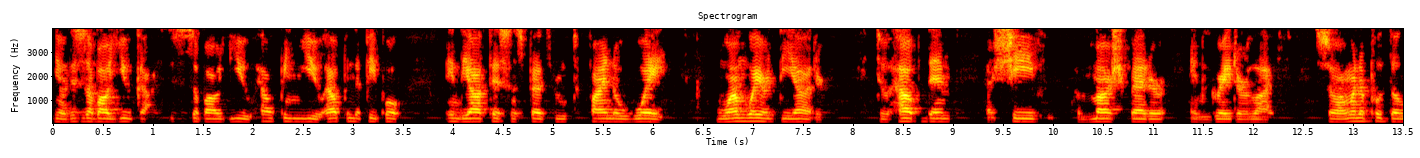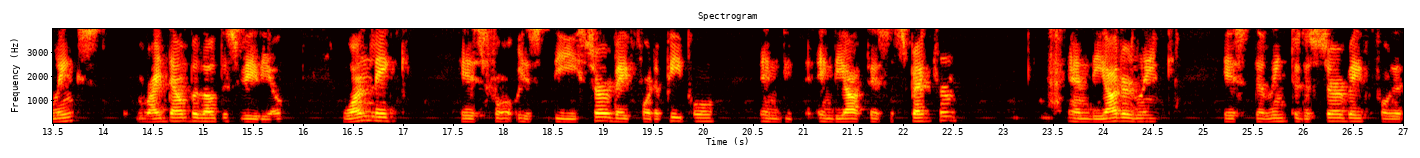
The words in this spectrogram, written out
you know, this is about you guys. This is about you, helping you, helping the people in the autism spectrum to find a way, one way or the other, to help them achieve a much better and greater life. So I'm going to put the links right down below this video. One link is for is the survey for the people in the, in the autism spectrum, and the other link is the link to the survey for the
